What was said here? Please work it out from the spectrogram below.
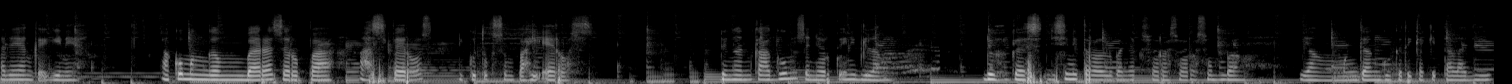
ada yang kayak gini Aku menggembara serupa Asperos dikutuk sumpahi Eros. Dengan kagum seniorku ini bilang, "Duh guys, di sini terlalu banyak suara-suara sumbang yang mengganggu ketika kita lagi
